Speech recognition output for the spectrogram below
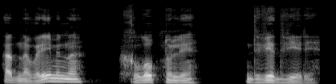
Одновременно хлопнули две двери.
